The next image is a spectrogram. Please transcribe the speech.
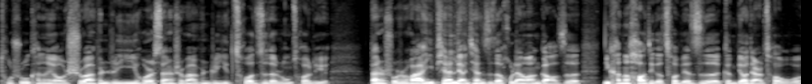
图书可能有十万分之一或者三十万分之一错字的容错率。但是说实话，一篇两千字的互联网稿子，你可能好几个错别字跟标点错误，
